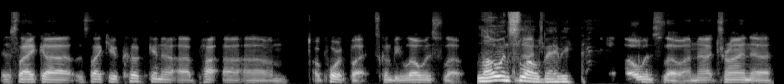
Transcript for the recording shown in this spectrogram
it's like uh it's like you're cooking a a, a um a pork butt. It's going to be low and slow. Low and I'm slow, baby. Low and slow. I'm not trying to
